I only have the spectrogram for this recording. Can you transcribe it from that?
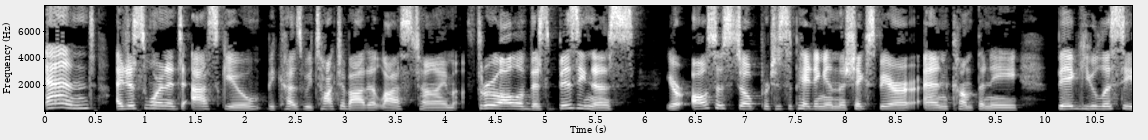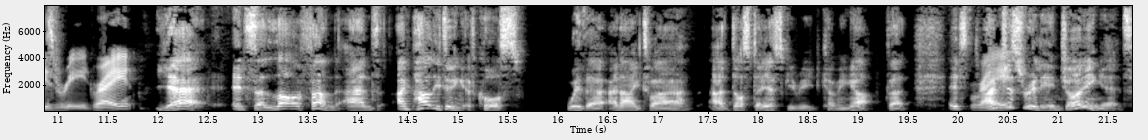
And I just wanted to ask you because we talked about it last time. Through all of this busyness, you're also still participating in the Shakespeare and Company Big Ulysses read, right? Yeah, it's a lot of fun, and I'm partly doing it, of course, with a, an eye to our, our Dostoevsky read coming up. But it's right. I'm just really enjoying it.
